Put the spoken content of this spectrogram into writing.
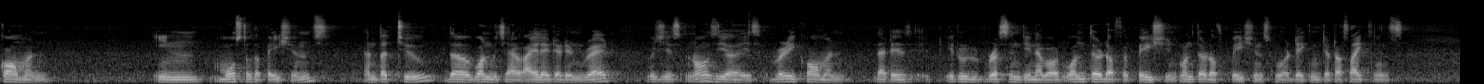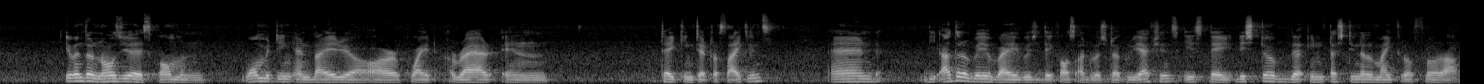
common in most of the patients. And that too the one which I have highlighted in red which is nausea is very common. That is it, it will be present in about one third of a patient one third of patients who are taking tetracyclines. Even though nausea is common vomiting and diarrhea are quite rare in taking tetracyclines. And the other way by which they cause adverse drug reactions is they disturb the intestinal microflora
